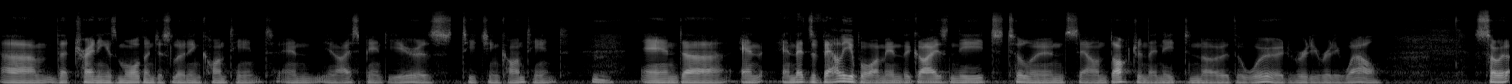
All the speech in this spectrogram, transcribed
Um, that training is more than just learning content, and you know I spent years teaching content, and uh, and and that's valuable. I mean, the guys need to learn sound doctrine. They need to know the word really, really well. So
